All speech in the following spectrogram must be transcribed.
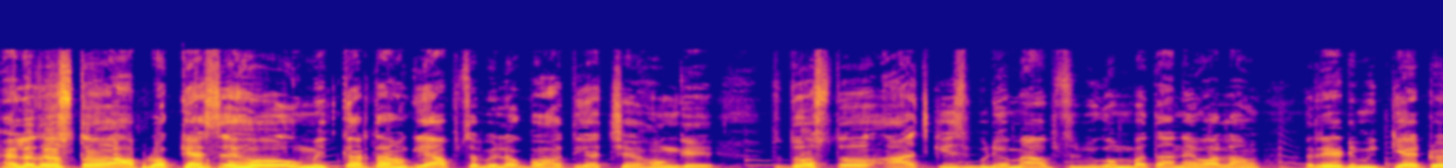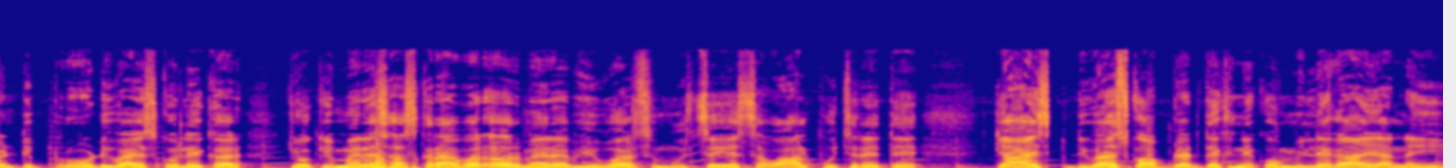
हेलो दोस्तों, आप लोग कैसे हो? उम्मीद करता हूँ कि आप सभी लोग बहुत ही अच्छे होंगे। तो दोस्तों, आज की इस वीडियो में आप सभी को हम बताने वाला हूँ Redmi K20 Pro डिवाइस को लेकर, क्योंकि मेरे सब्सक्राइबर और मेरे व्यूअर्स मुझसे ये सवाल पूछ रहे थे क्या इस डिवाइस को अपडेट देखने को मिलेगा या नहीं?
